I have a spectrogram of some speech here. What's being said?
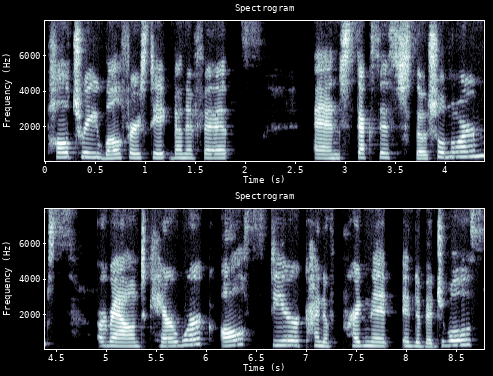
paltry welfare state benefits, and sexist social norms around care work all steer kind of pregnant individuals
